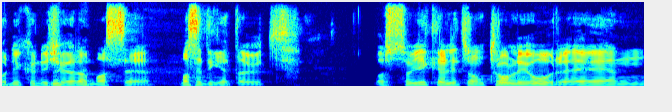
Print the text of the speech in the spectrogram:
Og de kunne kjøre masse, masse etiketter ut. Og så gikk det litt sånn troll i ord. Jeg,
